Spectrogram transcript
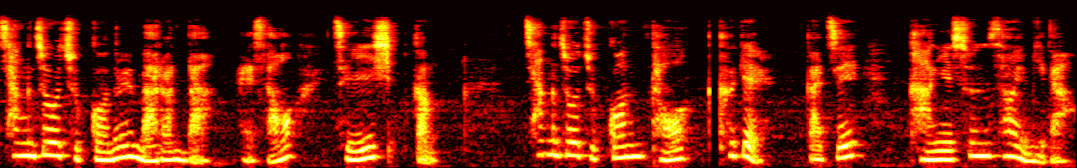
창조 주권을 말한다 해서 제20강 창조 주권 더 크게까지 강의 순서입니다.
